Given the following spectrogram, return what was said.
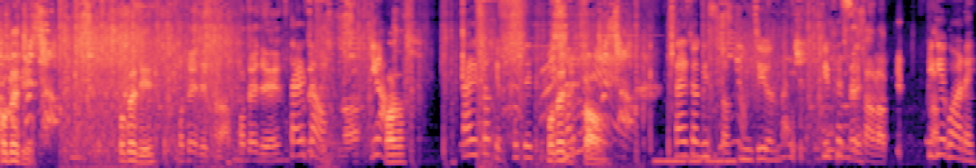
포대디 포대디 포대디 하나 포대디? 포대디 하나. 야, 빠졌어 딸적에 포대. 포대디 다운 딸적 있어. 김지훈. 비패스. 패스 하나 비- 비계 과래.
